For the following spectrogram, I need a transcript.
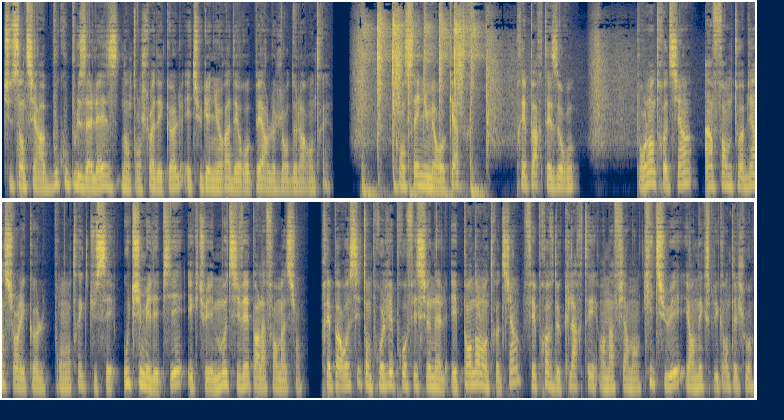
Tu te sentiras beaucoup plus à l'aise dans ton choix d'école et tu gagneras des repères le jour de la rentrée. Conseil numéro 4, prépare tes oraux. Pour l'entretien, informe-toi bien sur l'école pour montrer que tu sais où tu mets les pieds et que tu es motivé par la formation. Prépare aussi ton projet professionnel et pendant l'entretien, fais preuve de clarté en affirmant qui tu es et en expliquant tes choix.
